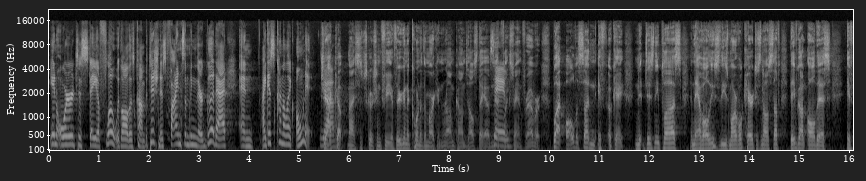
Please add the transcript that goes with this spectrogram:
in order to stay afloat with all this competition is find something they're good at and I guess kind of like own it. jack Yeah. up my subscription fee. If they're going to corner the market in rom coms, I'll stay a Same. Netflix fan forever. But all of a sudden, if okay, N- Disney Plus and they have all these these Marvel characters and all this stuff, they've got all this. If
